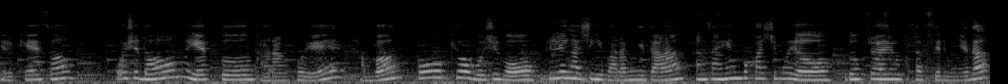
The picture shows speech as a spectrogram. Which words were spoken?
이렇게 해서 꽃이 너무 예쁜 가랑코에 한번 꼭 키워보시고 힐링하시기 바랍니다. 항상 행복하시고요. 구독, 좋아요 부탁드립니다.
